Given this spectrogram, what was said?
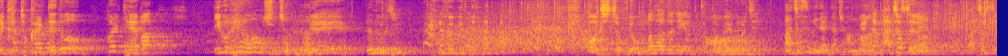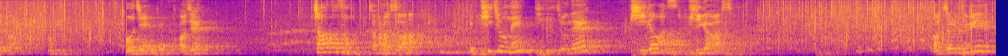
우리 카톡 할 때도 헐 대박 이걸 해요. 진짜로요? 예, 예. 왜 그러지? 어 진짜 우리 엄마가 하던 얘기가 똑같다. 왜 그러지? 맞췄습니다 일단 저 한번. 일단 맞췄어요. 네네. 맞췄어요. 어제 어제 쩔어서 쩔어서 T존에 T존에 비가 왔어요. 비가 왔어요. 어쩔 TV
